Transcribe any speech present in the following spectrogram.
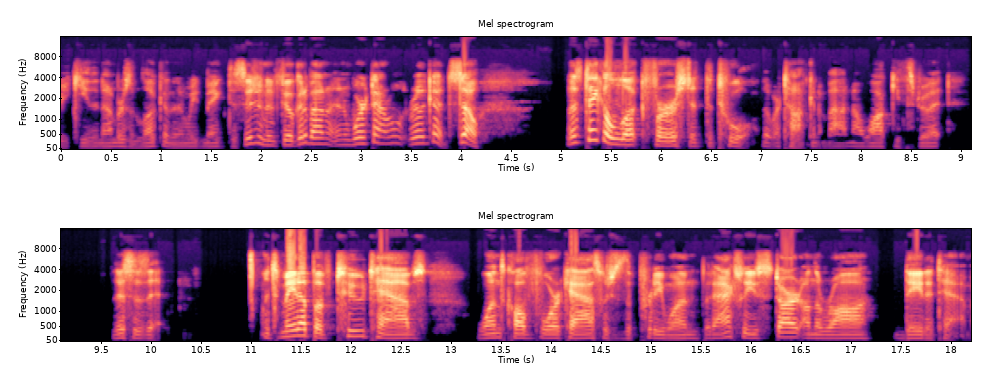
rekey the numbers and look, and then we'd make decisions and feel good about it, and it worked out really good. So let's take a look first at the tool that we're talking about, and I'll walk you through it. This is it. It's made up of two tabs. One's called forecast, which is the pretty one, but actually you start on the raw data tab.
